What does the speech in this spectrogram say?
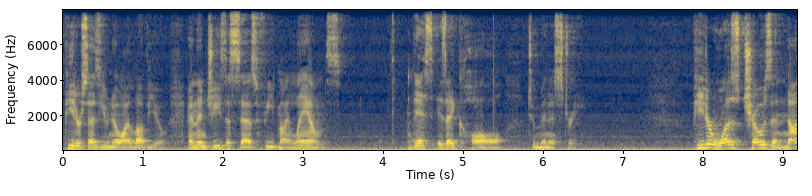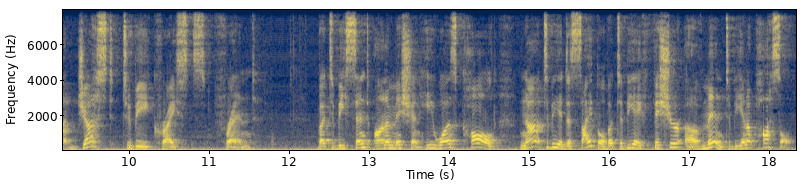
Peter says, You know I love you. And then Jesus says, Feed my lambs. This is a call to ministry. Peter was chosen not just to be Christ's friend, but to be sent on a mission. He was called not to be a disciple, but to be a fisher of men, to be an apostle.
